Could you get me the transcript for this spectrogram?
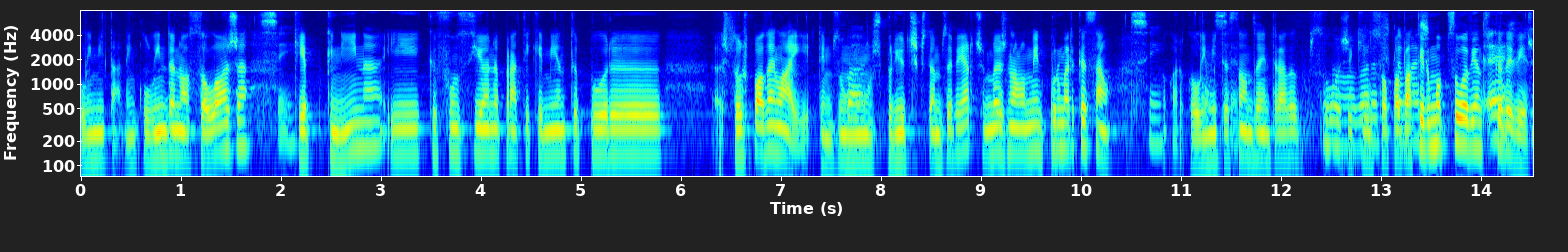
limitada, incluindo a nossa loja, Sim. que é pequenina e que funciona praticamente por... Uh, as pessoas podem lá ir. Temos claro. uns períodos que estamos abertos, mas normalmente por marcação. Sim, agora, com a limitação da entrada de pessoas, não, aquilo só pode mais... ter uma pessoa dentro é. de cada vez.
